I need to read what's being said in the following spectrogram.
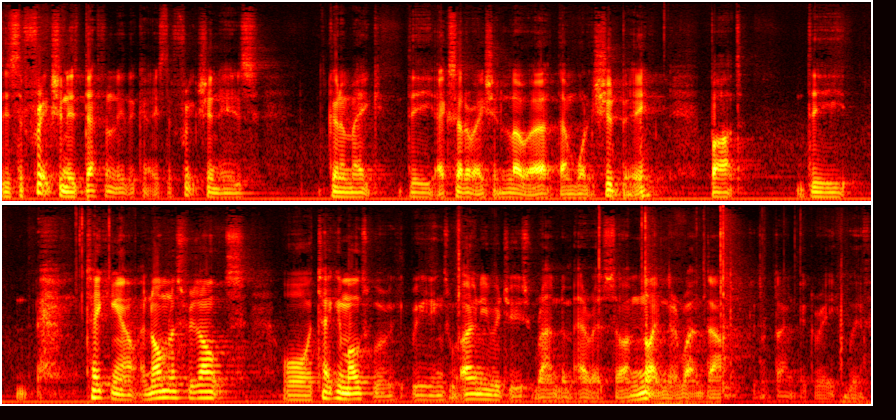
is the friction is definitely the case. The friction is going to make the acceleration lower than what it should be, but the taking out anomalous results or taking multiple re readings will only reduce random errors. So I'm not even going to write them down because I don't agree with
